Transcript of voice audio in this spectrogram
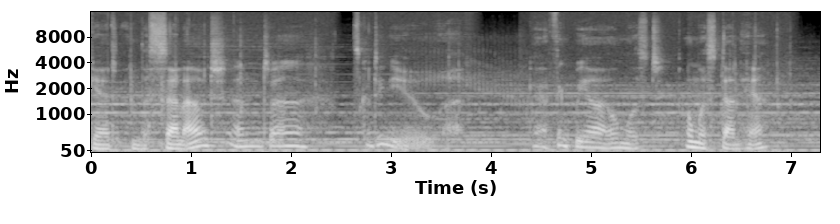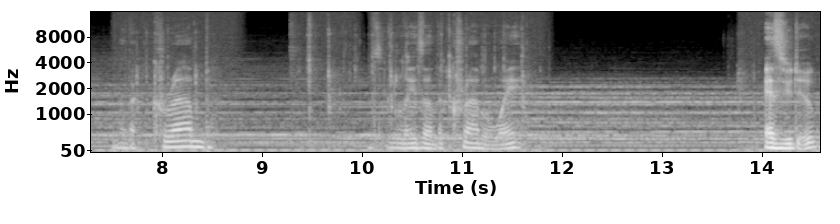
get the cell out and uh, let's continue. Okay, I think we are almost almost done here. Another crab. Let's laser the crab away. As you do.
